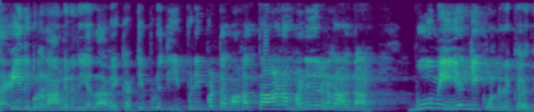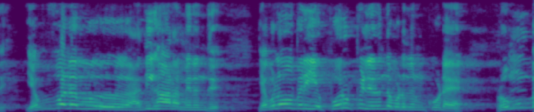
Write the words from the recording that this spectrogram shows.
சயீது பின் ஆமிரதியல்லாவை கட்டிப்பிடித்து இப்படிப்பட்ட மகத்தான மனிதர்களால் தான் பூமி இயங்கிக் கொண்டிருக்கிறது. எவ்வளவு அதிகாரம் இருந்து எவ்வளவு பெரிய பொறுப்பில் இருந்த பொழுதும் கூட ரொம்ப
